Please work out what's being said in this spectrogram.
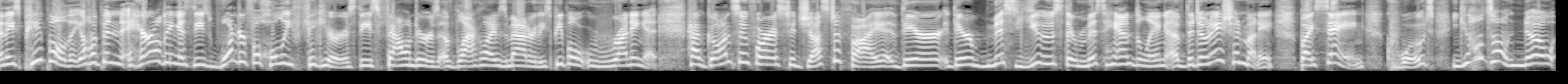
And these people that y'all have been heralding as these wonderful holy figures, these founders of Black Lives Matter, these people running it, have gone so far as to justify their their misuse, their mishandling of the donation money by saying, quote, y'all don't know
